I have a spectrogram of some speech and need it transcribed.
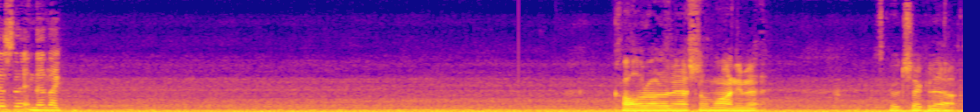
this and then like Colorado National Monument. Let's go check it out.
